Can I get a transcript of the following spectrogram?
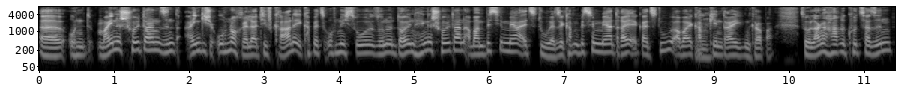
Äh, und meine Schultern sind eigentlich auch noch relativ gerade. Ich habe jetzt auch nicht so, so eine dollen Hängeschultern, aber ein bisschen mehr als du. Also ich habe ein bisschen mehr Dreieck als du, aber ich habe Mhm. keinen dreieckigen Körper. So lange Haare, kurzer Sinn.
